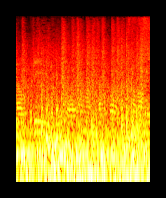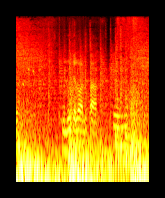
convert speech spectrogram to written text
เราพอดีเป็นซอยเข้ามาตาก็เข้ามาเลยไม่รู้จะรอดหรือเปล่า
